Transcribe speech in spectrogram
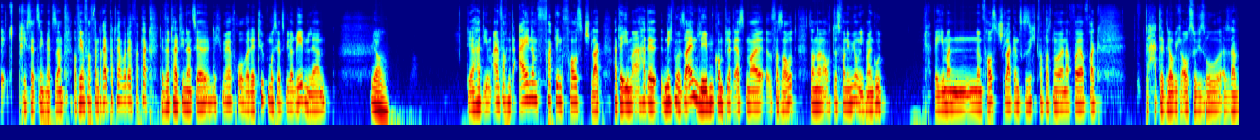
ich krieg's jetzt nicht mehr zusammen. Auf jeden Fall von drei Parteien wurde er verklagt. Der wird halt finanziell nicht mehr froh, weil der Typ muss jetzt wieder reden lernen. Ja. Der hat ihm einfach mit einem fucking Faustschlag, hat er ihm, hat er nicht nur sein Leben komplett erstmal versaut, sondern auch das von dem Jungen. Ich meine, gut, wer jemanden einen Faustschlag ins Gesicht verpasst, nur weil er nach Feuer fragt, der hatte, glaube ich, auch sowieso, also da,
